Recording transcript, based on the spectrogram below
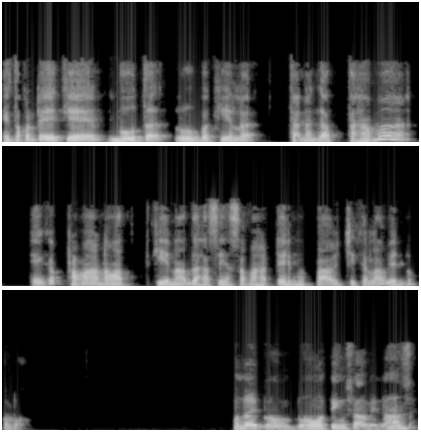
එතකොට ඒකේ භූත රූප කියලා තැන ගත්තාම ඒක ප්‍රමාණවත් කියන අදහසෙන් සමහරට එහෙම පාවිච්චි කළා වෙන්න පුළුවන්. හොඳයි බොහොම පිං ස්වාමීන් වහන්සේ.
